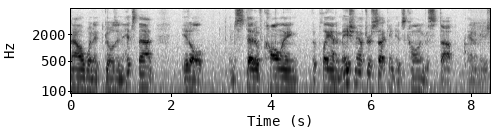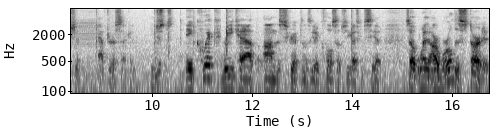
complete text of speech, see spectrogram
now when it goes and hits that, it'll, instead of calling the play animation after a second, it's calling the stop animation after a second. Just a quick recap on the script, and let's get a close up so you guys can see it. So when our world is started,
